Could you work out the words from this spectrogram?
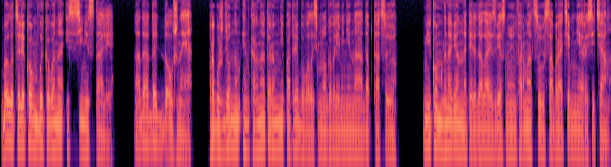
было целиком выковано из синей стали. Надо отдать должное. Пробужденным инкарнаторам не потребовалось много времени на адаптацию. Мико мгновенно передала известную информацию собратьям нейросетям.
